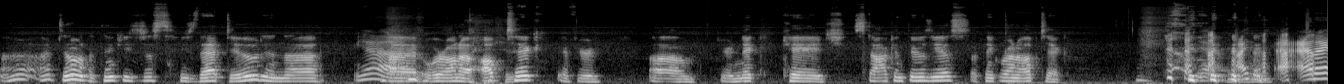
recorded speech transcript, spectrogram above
Uh, I don't. I think he's just he's that dude, and uh, Yeah. uh, we're on an uptick. If you're um, if you're Nick Cage stock enthusiast, I think we're on an uptick. yeah. I, and I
